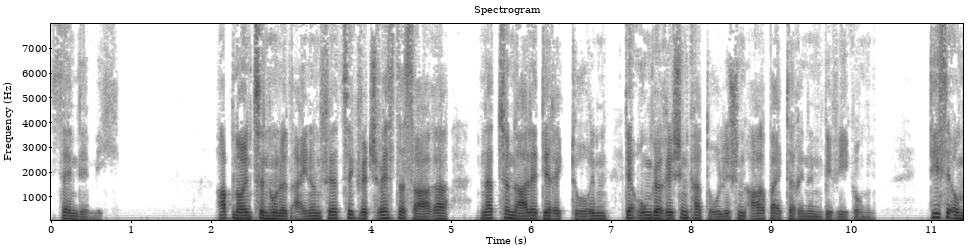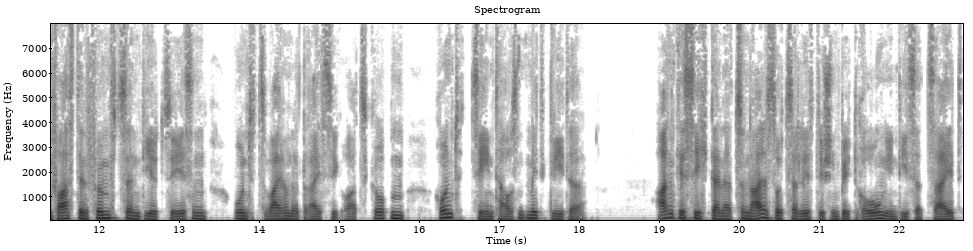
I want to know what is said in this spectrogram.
sende mich. Ab 1941 wird Schwester Sarah nationale Direktorin der ungarischen katholischen Arbeiterinnenbewegung. Diese umfasst in 15 Diözesen und 230 Ortsgruppen rund 10.000 Mitglieder. Angesichts der nationalsozialistischen Bedrohung in dieser Zeit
